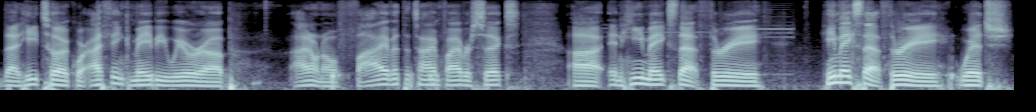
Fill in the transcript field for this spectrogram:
that he took, where I think maybe we were up, I don't know, five at the time, five or six, uh, and he makes that three. He makes that three, which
